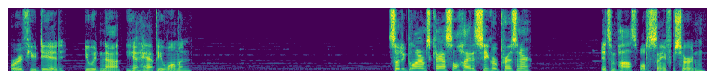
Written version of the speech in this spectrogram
for if you did, you would not be a happy woman. So, did Glamis Castle hide a secret prisoner? It's impossible to say for certain.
